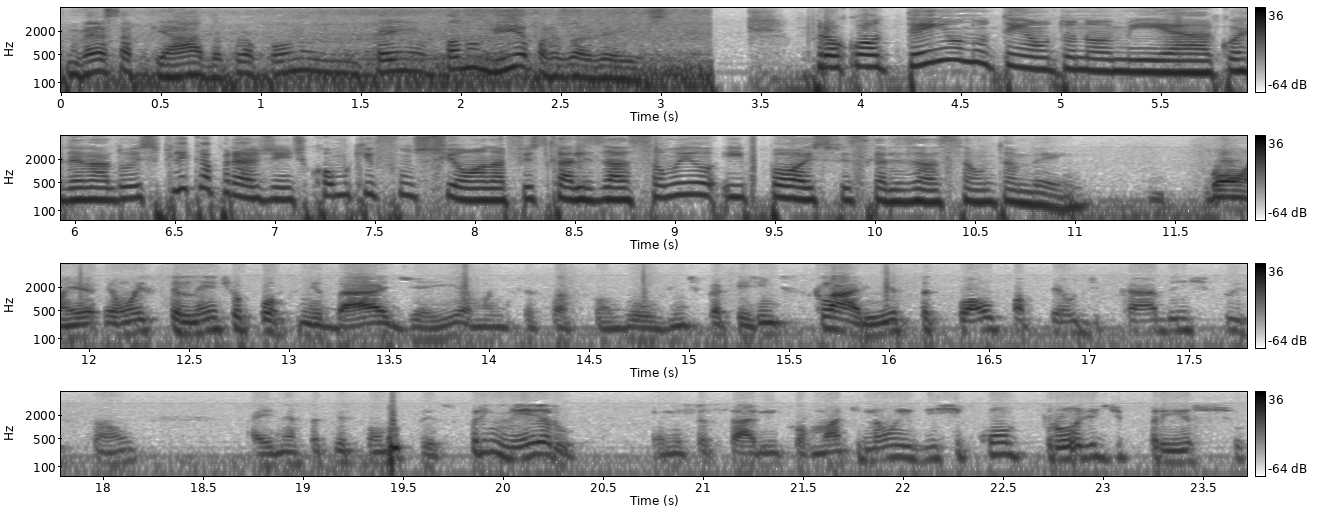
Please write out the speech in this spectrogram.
conversa fiada. O PROCON não tem autonomia para resolver isso. Procon tem ou não tem autonomia, coordenador? Explica para a gente como que funciona a fiscalização e, e pós-fiscalização também. Bom, é, é, uma excelente oportunidade aí a manifestação do ouvinte para que a gente esclareça qual o papel de cada instituição aí nessa questão do preço. Primeiro, é necessário informar que não existe controle de preço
